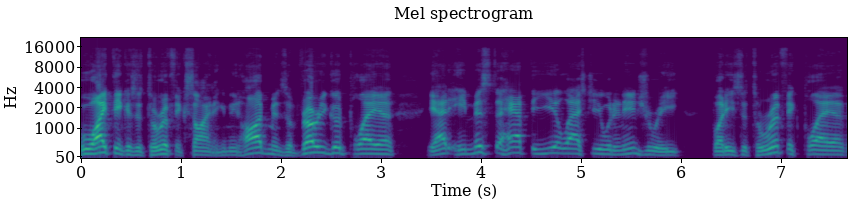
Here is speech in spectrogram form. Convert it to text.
who I think is a terrific signing. I mean, Hardman's a very good player. He had he missed a half the year last year with an injury, but he's a terrific player.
